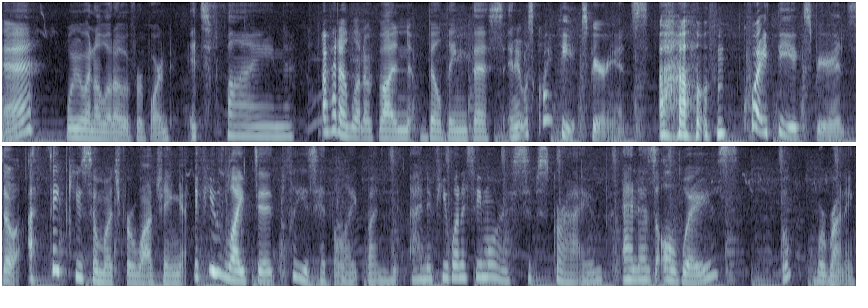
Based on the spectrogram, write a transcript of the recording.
Eh? We went a little overboard. It's fine. I've had a lot of fun building this and it was quite the experience. Um, quite the experience. So uh, thank you so much for watching. If you liked it, please hit the like button. And if you want to see more, subscribe. And as always, oh, we're running.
